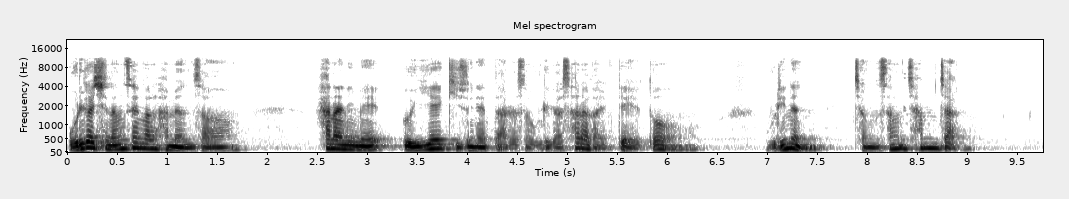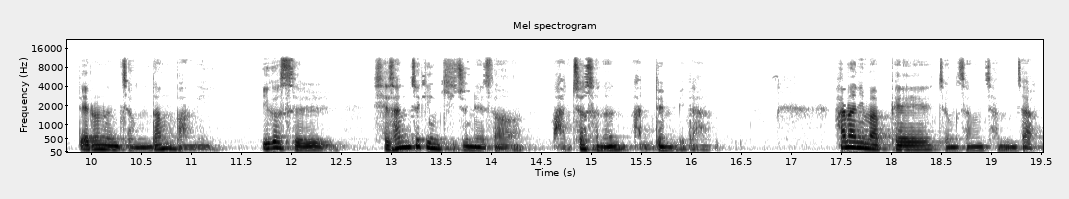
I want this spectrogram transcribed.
우리가 신앙생활 하면서 하나님의 의의 기준에 따라서 우리가 살아갈 때에도 우리는 정상 참작, 때로는 정당 방위, 이것을 세상적인 기준에서 맞춰서는 안 됩니다. 하나님 앞에 정상 참작,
